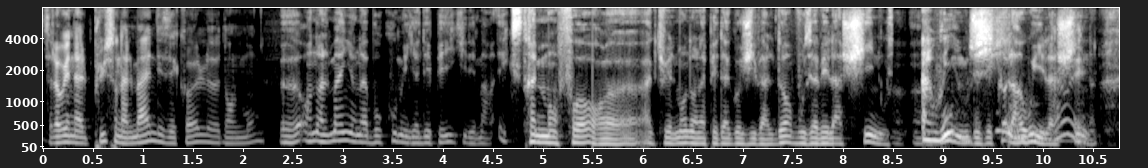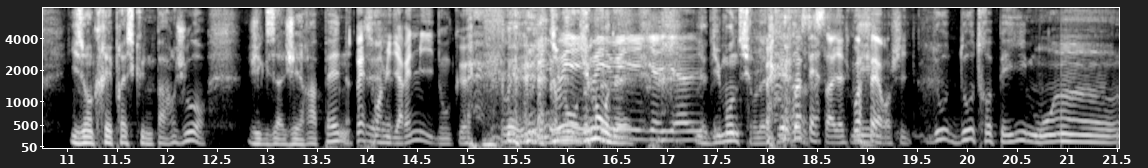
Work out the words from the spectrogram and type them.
C'est là où il y en a le plus en Allemagne, des écoles euh, dans le monde? Euh, en Allemagne, il y en a beaucoup, mais il y a des pays qui démarrent extrêmement fort euh, actuellement dans la pédagogie Waldorf. Vous avez la Chine, où un Ah oui, boom des Chine. écoles. Ah oui, la Ah. Chine. Ils en créent presque une par jour. J'exagère à peine. Ils sont un milliard et demi, donc euh, oui, oui, il y a du Oui, monde. oui, il y a- il y a- Il y a du monde sur le il y a de terrain. quoi faire ça, il y a de quoi Mais- faire en Chine. D'au- D'autres pays moins,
